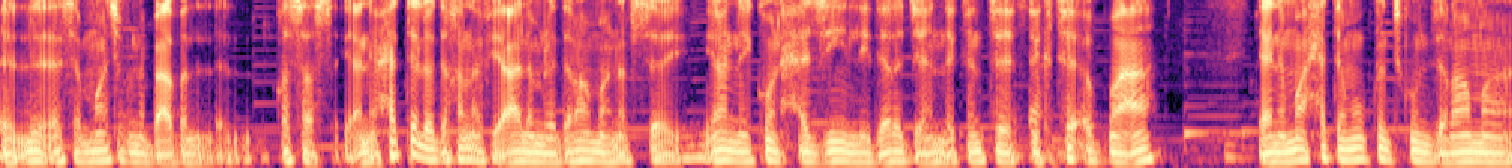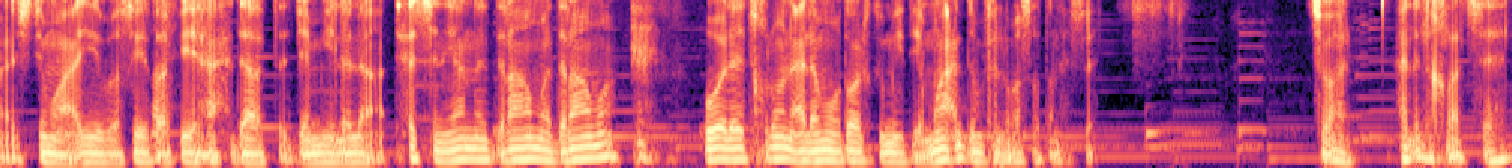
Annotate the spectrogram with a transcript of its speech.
للأسف ما شفنا بعض القصص. يعني حتى لو دخلنا في عالم الدراما نفسه يعني يكون حزين لدرجة إنك أنت تكتئب معه. يعني ما حتى ممكن تكون دراما اجتماعية بسيطة فيها أحداث جميلة لا. تحس إن يعني دراما دراما ولا يدخلون على موضوع الكوميديا. ما عندهم في الوسط نفسه. سؤال هل الإخراج سهل؟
